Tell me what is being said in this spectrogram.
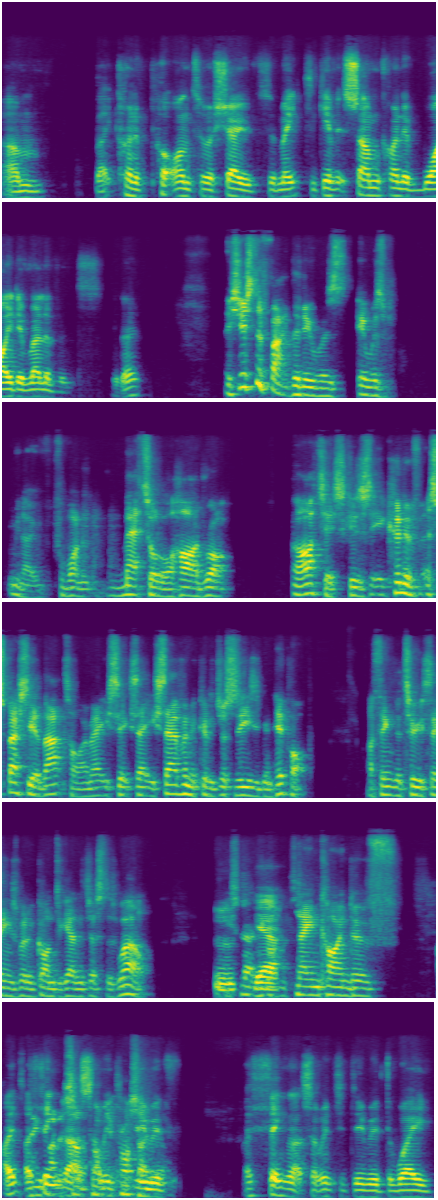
um, like kind of put onto a show to make to give it some kind of wider relevance. You know, It's just the fact that it was it was you know for one metal or hard rock artist because it could have especially at that time 86 87 it could have just as easily been hip hop i think the two things would have gone together just as well Mm, yeah. same kind of I, I think kind of that's something to do with. I think that's something to do with the way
